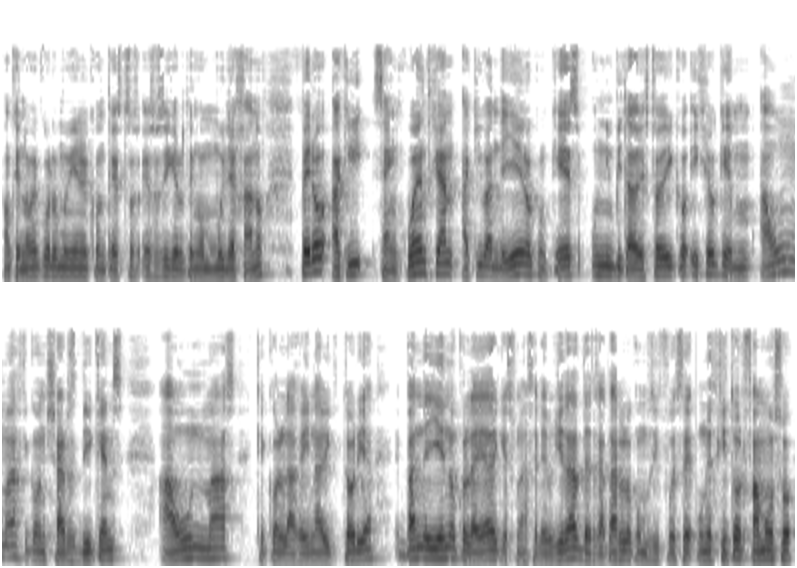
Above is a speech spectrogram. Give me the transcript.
aunque no me acuerdo muy bien el contexto, eso sí que lo tengo muy lejano, pero aquí se encuentran, aquí van de lleno con que es un invitado histórico y creo que aún más que con Charles Dickens, aún más que con la reina Victoria, van de lleno con la idea de que es una celebridad, de tratarlo como si fuese un escritor famoso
